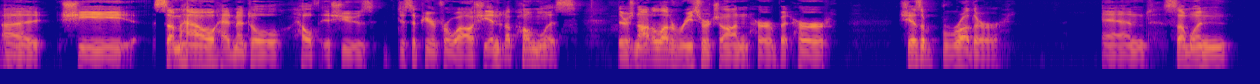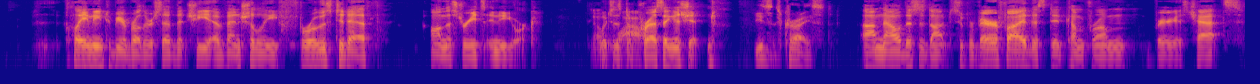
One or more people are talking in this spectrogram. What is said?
Uh, she somehow had mental health issues, disappeared for a while. She ended up homeless. There's not a lot of research on her, but her she has a brother, and someone claiming to be her brother said that she eventually froze to death on the streets in New York, Oh, which is wow. depressing as shit. Jesus Christ. Um, now, this is not super verified. This did come from various chats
